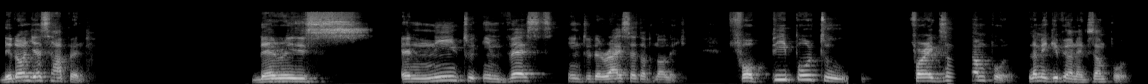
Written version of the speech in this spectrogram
They don't just happen. There is a need to invest into the right set of knowledge. For people to, for example, let me give you an example.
